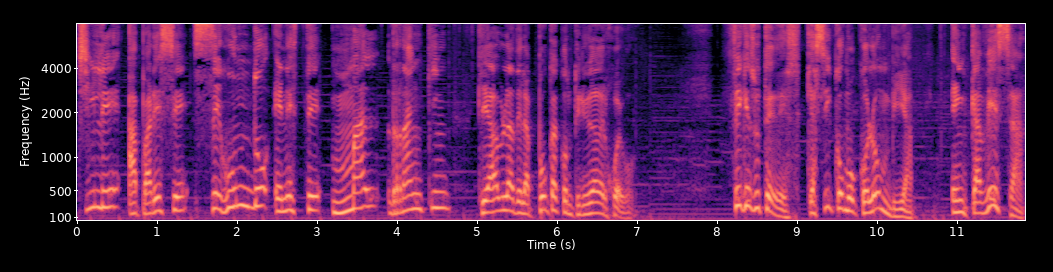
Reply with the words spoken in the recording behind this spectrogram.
Chile aparece segundo en este mal ranking que habla de la poca continuidad del juego. Fíjense ustedes que así como Colombia encabeza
